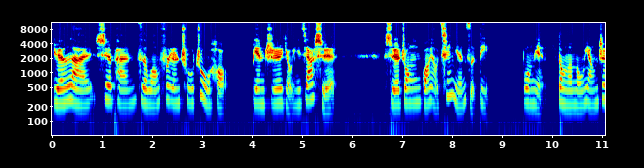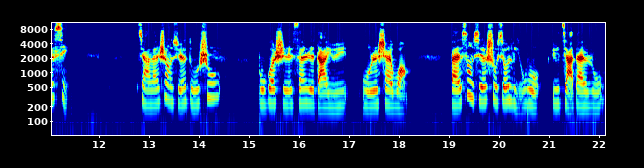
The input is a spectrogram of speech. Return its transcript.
原来薛蟠自王夫人处住后，便知有一家学，学中广有青年子弟，不免动了龙阳之性。假来上学读书，不过是三日打鱼，五日晒网，白送些束修礼物与贾代儒。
